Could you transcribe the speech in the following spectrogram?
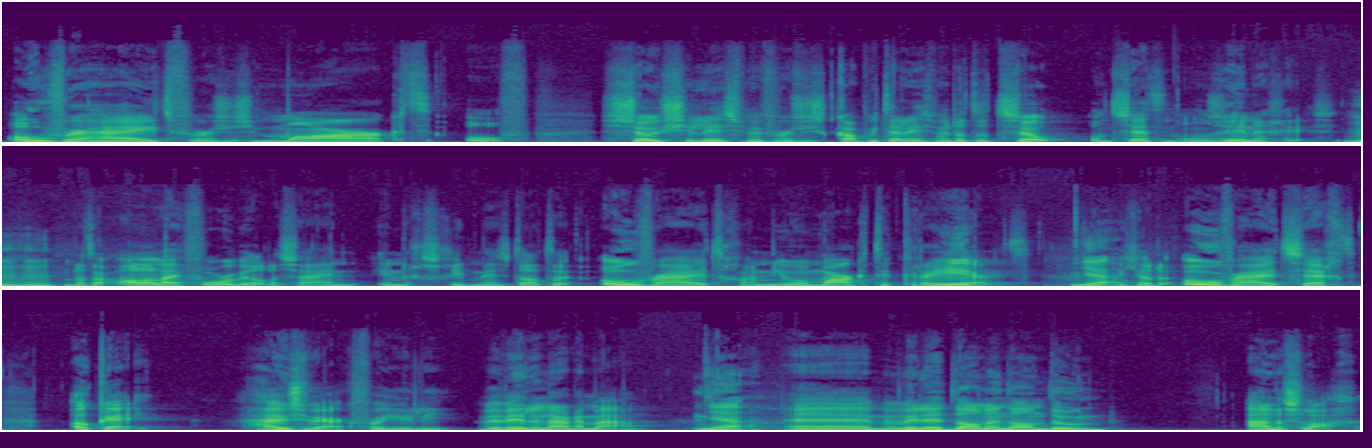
overheid versus markt of socialisme versus kapitalisme, dat het zo ontzettend onzinnig is. Mhm. Omdat er allerlei voorbeelden zijn in de geschiedenis dat de overheid gewoon nieuwe markten creëert. Ja, Weet je de overheid zegt, oké, huiswerk voor jullie, we willen naar de maan. ja, Eh, we willen het dan en dan doen, aan de slag.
